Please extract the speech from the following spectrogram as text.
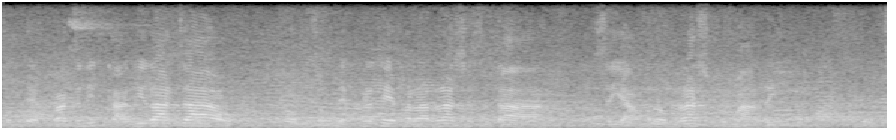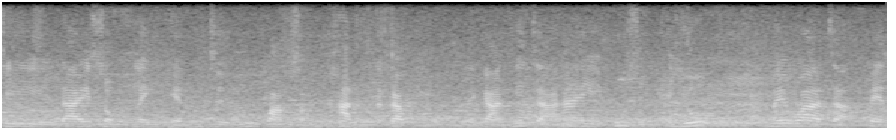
สมเด็จพระนิธิถาธิราชเจ้ากรมสมเด็จพระเทพรัตนราชสุดา สยามบรมราชกุมารี ที่ได้ทรงเล็งเห็นถึงความสำคัญนะครับในการที่จะให้ผู้สูงอายุไม่ว่าจะเป็น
